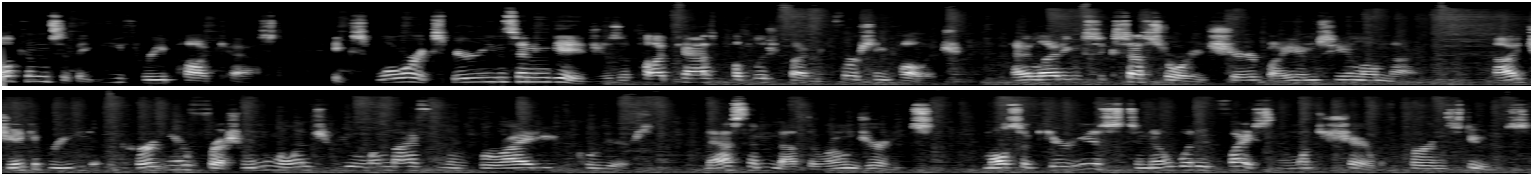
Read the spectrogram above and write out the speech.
Welcome to the E3 Podcast. Explore, Experience, and Engage is a podcast published by McPherson College, highlighting success stories shared by MC alumni. I, Jacob Reed, a current year freshman, will interview alumni from a variety of careers and ask them about their own journeys. I'm also curious to know what advice they want to share with current students.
